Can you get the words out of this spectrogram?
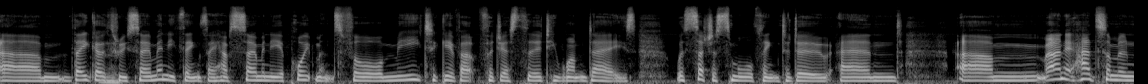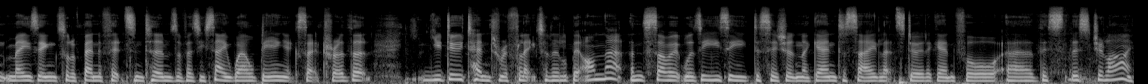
Um, they go mm. through so many things. They have so many appointments. For me to give up for just 31 days was such a small thing to do, and. Um, and it had some amazing sort of benefits in terms of, as you say, well-being, etc. That you do tend to reflect a little bit on that, and so it was easy decision again to say, let's do it again for uh, this this July.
